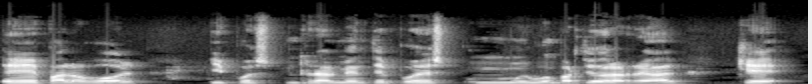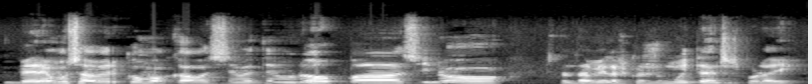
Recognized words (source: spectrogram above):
eh, palo gol y pues realmente pues un muy buen partido de la Real que veremos a ver cómo acaba, si se mete en Europa, si no, están también las cosas muy tensas por ahí.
